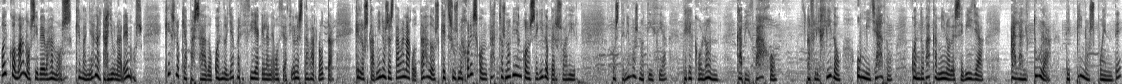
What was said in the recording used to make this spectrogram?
Hoy comamos y bebamos, que mañana ayunaremos. ¿Qué es lo que ha pasado cuando ya parecía que la negociación estaba rota, que los caminos estaban agotados, que sus mejores contactos no habían conseguido persuadir? Pues tenemos noticia de que Colón, cabizbajo, afligido, humillado, cuando va camino de Sevilla, a la altura de Pinos Puente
